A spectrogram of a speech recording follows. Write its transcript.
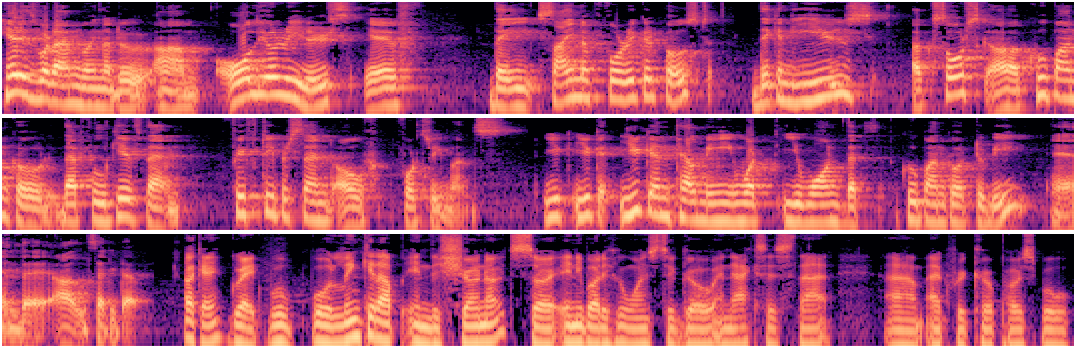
Here is what I'm going to do. Um, all your readers, if they sign up for Recurpost, they can use a source uh, coupon code that will give them 50% off for three months. You, you, can, you can tell me what you want that coupon code to be, and uh, I'll set it up. Okay, great. We'll we'll link it up in the show notes. So anybody who wants to go and access that um, at Recurpost, will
